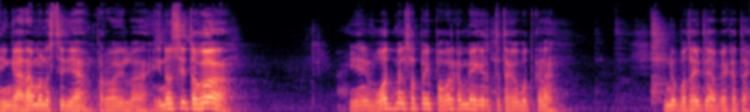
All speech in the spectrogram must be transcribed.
ನಿಂಗೆ ಆರಾಮ ಅನ್ನಿಸ್ತಿದ್ಯಾ ಪರವಾಗಿಲ್ವಾ. ಇನ್ನೊಂದ್ಸಿ ತಗೋ. ಏನು ಹೋದ್ಮೇಲೆ ಸ್ವಲ್ಪ ಈಗ ಪವರ್ ಕಮ್ಮಿ ಆಗಿರುತ್ತೆ ತಗೋಬೋದು ಕಣ. ಇನ್ನೂ ಬತ್ತೈತೆ ಬೇಕತ್ತೆ.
